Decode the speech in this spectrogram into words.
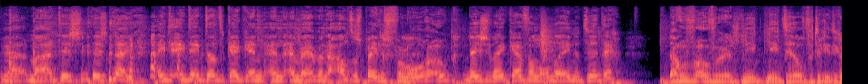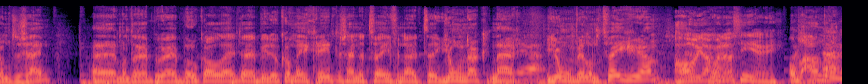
Ja, maar het is, het is nee. ik, ik denk dat, kijk, en, en, en we hebben een aantal spelers verloren ook deze week hè, van de onder 21. Daar hoeven we overigens niet, niet heel verdrietig om te zijn. Eh, want daar hebben, we, hebben we ook al, hè, daar hebben jullie ook al meegekregen. Er zijn er twee vanuit eh, Jong NAC naar Jong Willem II gegaan. Oh ja, maar dat is niet erg. Op andere,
